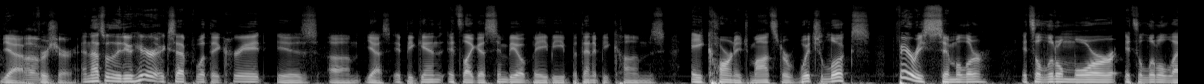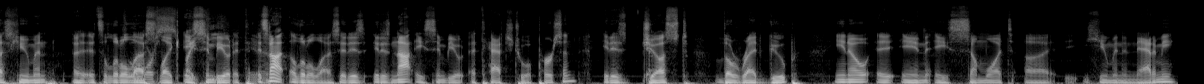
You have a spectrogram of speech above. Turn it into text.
Yeah, Um, for sure. And that's what they do here, except what they create is, um, yes, it begins, it's like a symbiote baby, but then it becomes a carnage monster, which looks very similar. It's a little more, it's a little less human. Uh, it's a little little less like a symbiote. att- It's not a little less. It is, it is not a symbiote attached to a person. It is just the red goop. You know, i- in a somewhat uh, human anatomy,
